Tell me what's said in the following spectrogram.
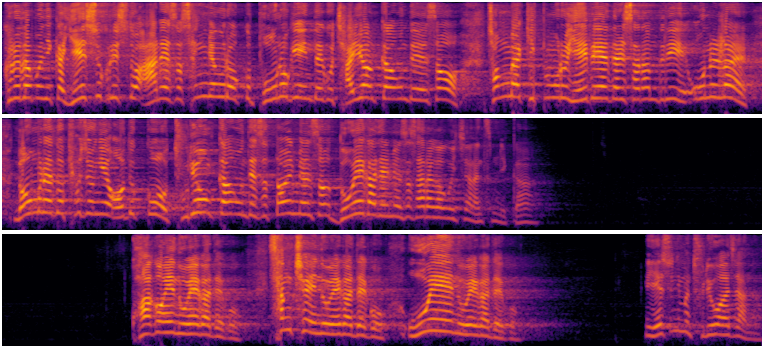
그러다 보니까 예수 그리스도 안에서 생명을 얻고 본호개인 되고 자유한 가운데에서 정말 기쁨으로 예배해야 될 사람들이 오늘날 너무나도 표정이 어둡고 두려운 가운데서 떨면서 노예가 되면서 살아가고 있지 않습니까? 과거의 노예가 되고 상처의 노예가 되고 오해의 노예가 되고 예수님은 두려워하지 않아요.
